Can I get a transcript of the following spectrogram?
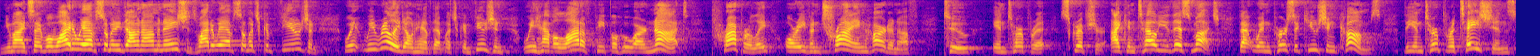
You might say, well, why do we have so many denominations? Why do we have so much confusion? We, we really don't have that much confusion. We have a lot of people who are not properly or even trying hard enough to interpret Scripture. I can tell you this much that when persecution comes, the interpretations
